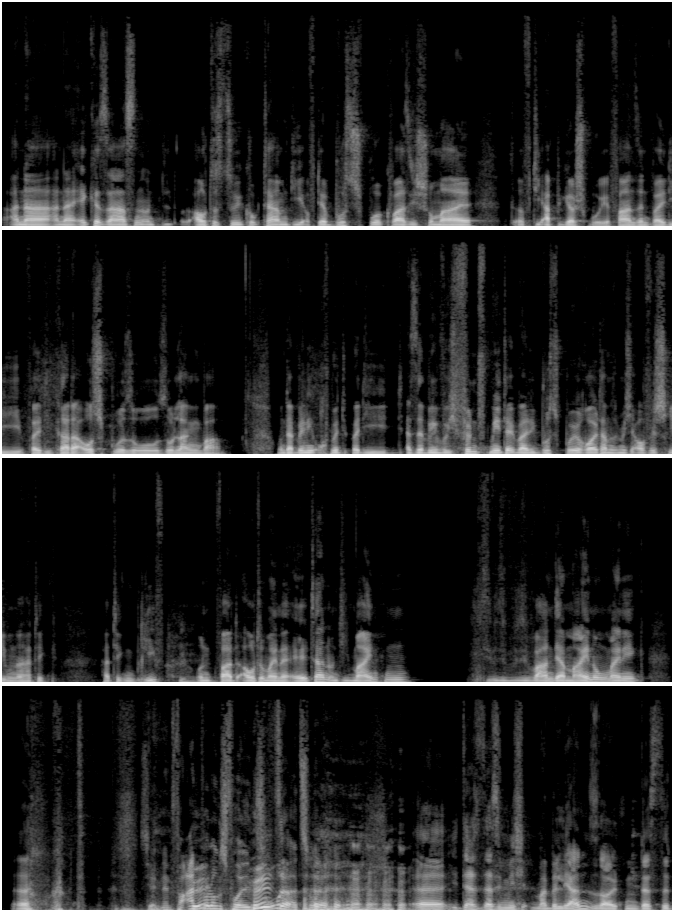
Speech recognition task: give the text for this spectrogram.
an einer, an einer Ecke saßen und Autos zugeguckt haben, die auf der Busspur quasi schon mal auf die Abbiegerspur gefahren sind, weil die, weil die geradeausspur so, so lang war. Und da bin ich auch mit über die, also da bin ich wirklich fünf Meter über die Busspur gerollt, haben sie mich aufgeschrieben, dann hatte ich, hatte ich einen Brief und war das Auto meiner Eltern und die meinten, sie sie waren der Meinung, meine ich, äh, oh Gott, Sie hätten einen verantwortungsvollen Hülse. Sohn erzogen. äh, dass, dass sie mich mal belehren sollten, dass das,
